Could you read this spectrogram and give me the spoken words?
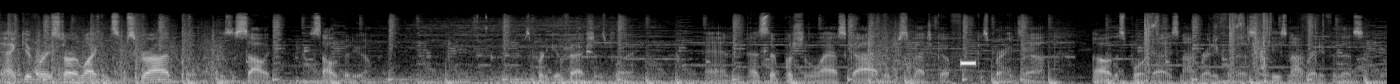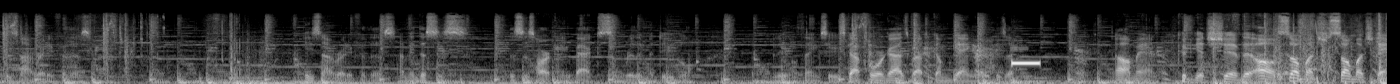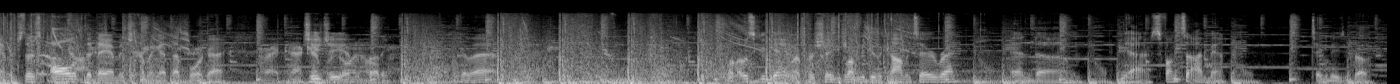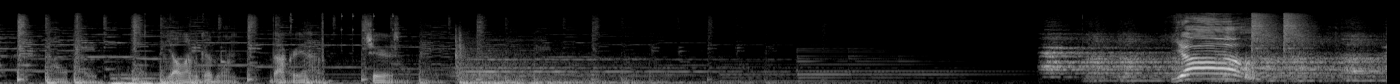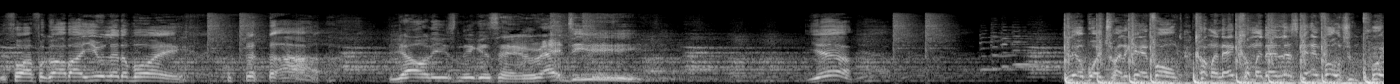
Yeah, give Raystar a like and subscribe. It was a solid, solid video. It's pretty good factions play. And as they're pushing the last guy, they're just about to go f his brains out. Oh, this poor guy is not ready for this. He's not ready for this. He's not ready for this. He's not ready for this. I mean, this is this is harkening back to some really medieval medieval things here. He's got four guys about to come gang rape his Oh man, could get shivved. Oh, so much, so much damage. There's all of the damage coming at that poor guy. Alright, GG, everybody. Look at that. Well, that was a good game. I appreciate you letting me do the commentary, Ray. And um, yeah, it's fun time, man. Take it easy, brother. Y'all have a good one. Valkyrie out. Cheers. Yo! Before I forgot about you, little boy. Yo, these niggas ain't ready. Yeah. Little boy trying to get involved. Come on then, come on then, let's get involved, you prick.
